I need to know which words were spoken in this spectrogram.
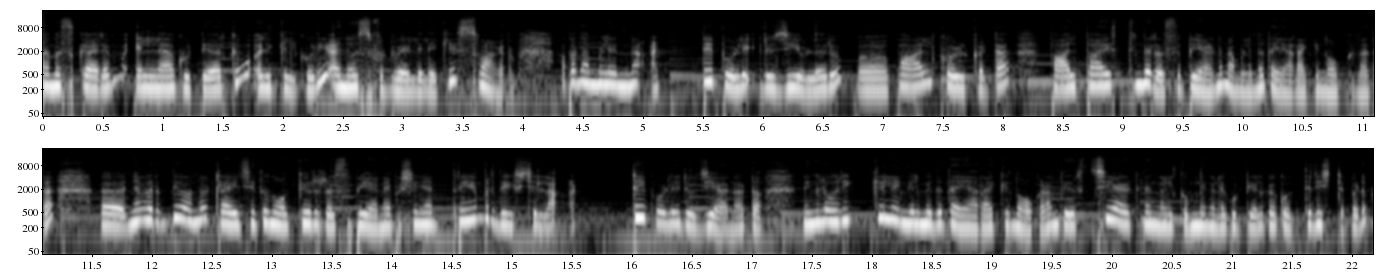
നമസ്കാരം. എല്ലാ കുട്ടികൾക്കും ഒരിക്കൽ കൂടി അനൂസ് ഫുഡ് വേൾഡിലേക്ക് സ്വാഗതം. അപ്പോൾ നമ്മൾ ഇന്ന് അടിപൊളി രുചിയുള്ളൊരു പാൽ കൊഴുക്കട്ട പാൽ പായസത്തിന്റെ റെസിപ്പിയാണ് നമ്മളിന്ന് തയ്യാറാക്കി നോക്കുന്നത്. ഞാൻ വെറുതെ ഒന്ന് ട്രൈ ചെയ്ത് നോക്കിയൊരു റെസിപ്പിയാണ് പക്ഷേ ഞാൻ ഇത്രയും പ്രതീക്ഷിച്ചില്ല. അടിപൊളി രുചിയാണ് കേട്ടോ. നിങ്ങൾ ഒരിക്കലെങ്കിലും ഇത് തയ്യാറാക്കി നോക്കണം. തീർച്ചയായിട്ടും നിങ്ങൾക്കും നിങ്ങളുടെ കുട്ടികൾക്കൊക്കെ ഒത്തിരി ഇഷ്ടപ്പെടും.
